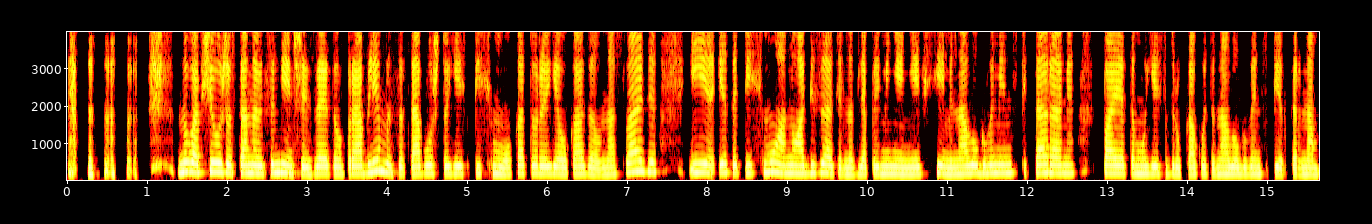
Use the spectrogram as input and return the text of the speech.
Ну, вообще уже становится меньше из-за этого проблем, из-за того, что есть письмо, которое я указала на слайде, и это письмо, оно обязательно для применения всеми налоговыми инспекторами, поэтому если вдруг какой-то налоговый инспектор нам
